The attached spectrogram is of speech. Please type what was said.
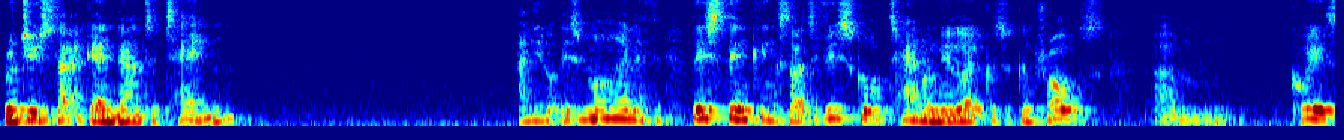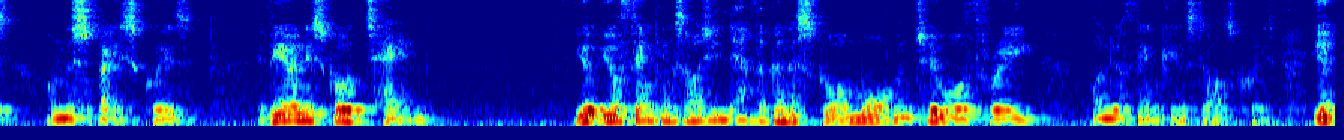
Reduce that again down to 10, and you've got this minor, th- this thinking styles. If you score 10 on your locus of controls um, quiz, on the space quiz, if you only scored 10, your, your thinking styles, you're never going to score more than two or three on your thinking styles quiz. Your,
